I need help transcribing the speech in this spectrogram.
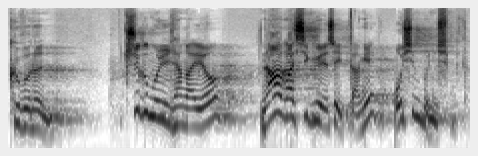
그분은 죽음을 향하여 나아가시기 위해서 이 땅에 오신 분이십니다.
